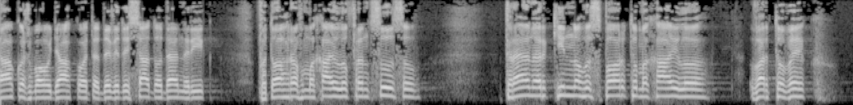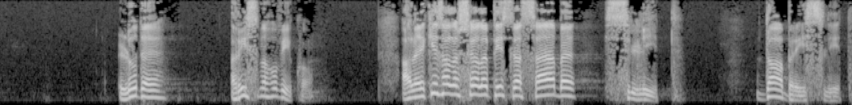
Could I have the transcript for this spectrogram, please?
також Богу дякувати, 91 рік. Фотограф Михайло Французов, тренер кінного спорту Михайло Вартовик. Люди різного віку, але які залишили після себе слід, добрий слід,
